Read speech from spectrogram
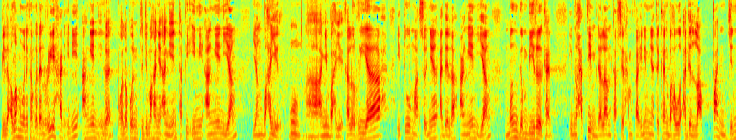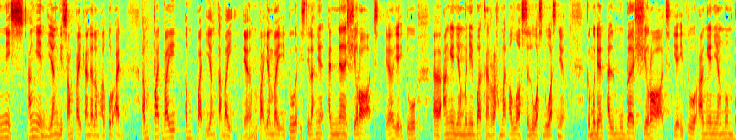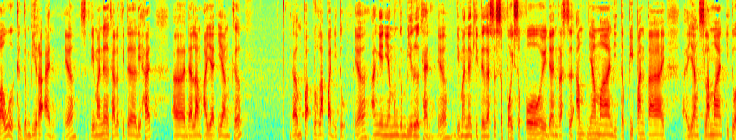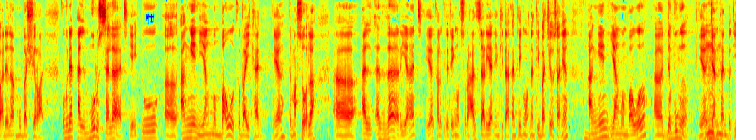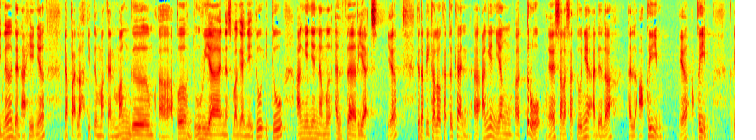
bila Allah menggunakan perkataan rihan ini angin itu kan walaupun terjemahannya angin tapi ini angin yang yang bahaya. Oh. Ha, angin bahaya. Kalau riyah itu maksudnya adalah angin yang menggembirakan. Ibnu Hatim dalam tafsir Hamka ini menyatakan bahawa ada lapan jenis angin yang disampaikan dalam al-Quran. Empat baik empat yang tak baik. Ya empat yang baik itu istilahnya an-nashirat ya iaitu uh, angin yang menyebarkan rahmat Allah seluas-luasnya. Kemudian al-mubashirat iaitu angin yang membawa kegembiraan ya. Seperti mana kalau kita lihat uh, dalam ayat yang ke 48 itu ya. Angin yang menggembirakan ya di mana kita rasa sepoi-sepoi dan rasa am, nyaman di tepi pantai uh, yang selamat itu adalah mubasyirat. Kemudian al mursalat iaitu uh, angin yang membawa kebaikan ya. Termasuklah uh, al adzariyat ya kalau kita tengok surah az-zariyat yang kita akan tengok nanti baca ustaz ya. Hmm. angin yang membawa uh, debunga ya hmm. jantan betina dan akhirnya dapatlah kita makan mangga uh, apa durian dan sebagainya. Itu itu anginnya nama adzariyat ya. Tetapi kalau katakan uh, angin yang uh, teruk ya salah satunya adalah al-aqim ya aqim.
